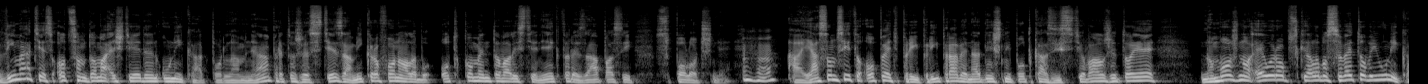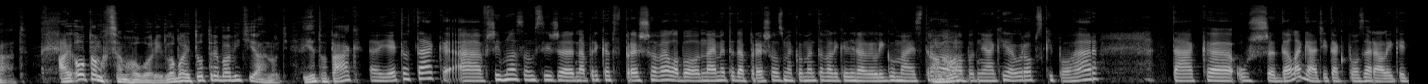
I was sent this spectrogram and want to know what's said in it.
vy máte s otcom doma ešte jeden unikát, podľa mňa, pretože ste za mikrofónom alebo odkomentovali ste niektoré zápasy spoločne. Uh-huh. A ja som si to opäť pri príprave na dnešný podcast zisťoval, že to je No možno európsky alebo svetový unikát. Aj o tom chcem hovoriť, lebo aj to treba vytiahnuť. Je to tak? E, je to tak a všimla som si, že napríklad v Prešove, lebo najmä teda Prešov sme komentovali, keď hrali Ligu majstrov ano. alebo nejaký európsky pohár, tak e, už delegáti tak pozerali, keď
